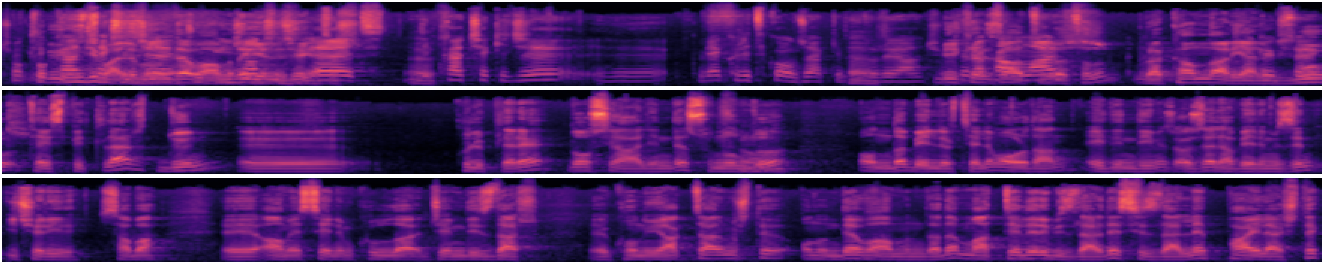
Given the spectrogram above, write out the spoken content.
Çok büyük dikkat ihtimalle çekici. bunun devamı da Çok- gelecektir. evet, Evet. dikkat çekici e, ve kritik olacak gibi Evet. duruyor. Çünkü bir kez daha rakamlar hatırlatalım. Rakamlar çok yani bu yüksek. tespitler dün e, kulüplere dosya halinde sunuldu. Sunuldu. Onu da belirtelim. Oradan edindiğimiz özel haberimizin içeriği. Sabah e, Ahmet Selim Kul'la Cem Dizdar e, konuyu aktarmıştı. Onun devamında da maddeleri bizler de sizlerle paylaştık.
